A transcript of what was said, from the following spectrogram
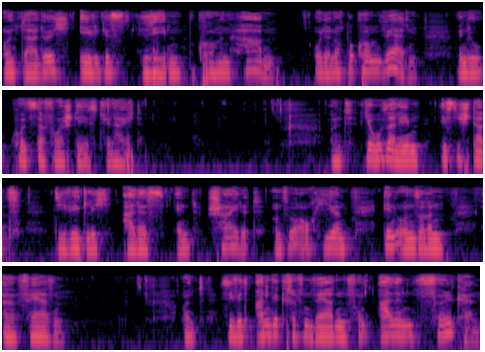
und dadurch ewiges Leben bekommen haben oder noch bekommen werden wenn du kurz davor stehst vielleicht. Und Jerusalem ist die Stadt, die wirklich alles entscheidet. Und so auch hier in unseren äh, Versen. Und sie wird angegriffen werden von allen Völkern.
